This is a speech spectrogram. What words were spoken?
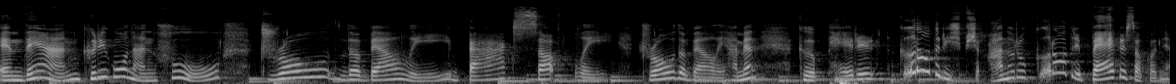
And then 그리고 난 후 draw the belly back softly. draw the belly 하면 그 배를 끌어들이십시오. 안으로 끌어들이 back을 썼거든요.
